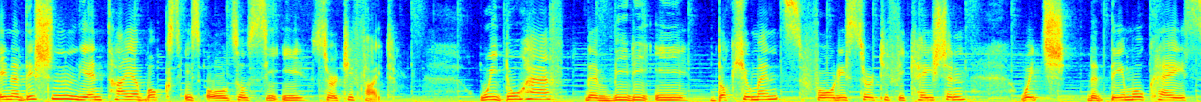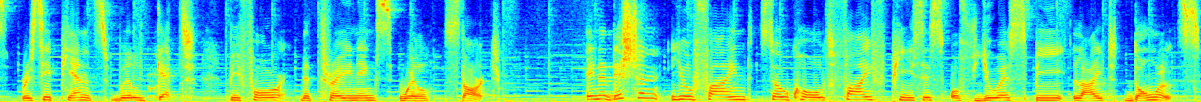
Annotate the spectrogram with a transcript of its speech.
In addition, the entire box is also CE certified. We do have the VDE documents for this certification which the demo case recipients will get before the trainings will start. In addition, you'll find so-called five pieces of USB light dongles.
